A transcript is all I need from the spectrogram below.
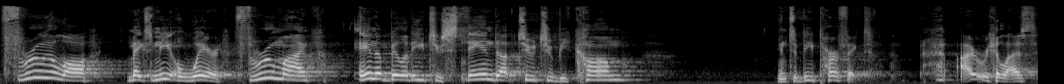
Through the law makes me aware, through my inability to stand up to, to become, and to be perfect, I realized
